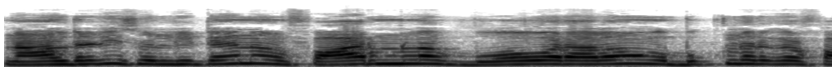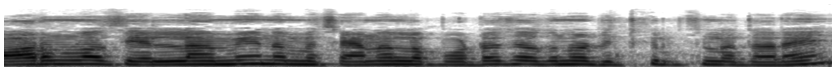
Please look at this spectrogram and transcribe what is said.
நான் ஆல்ரெடி சொல்லிட்டேன். நான் ஃபார்முலா ஓவராலாக உங்கள் புக்கில் இருக்கிற ஃபார்முலாஸ் எல்லாமே நம்ம சேனலில் போட்டாச்சு. அதுவும் நான் டிஸ்கிரிப்ஷனில் தரேன்.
